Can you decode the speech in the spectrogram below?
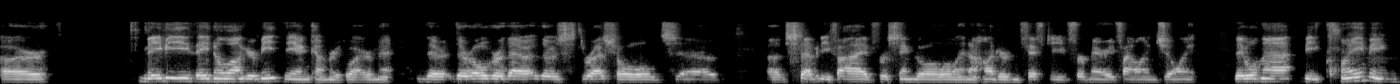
are maybe they no longer meet the income requirement. They're they're over the, those thresholds of of 75 for single and 150 for married filing joint. They will not be claiming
